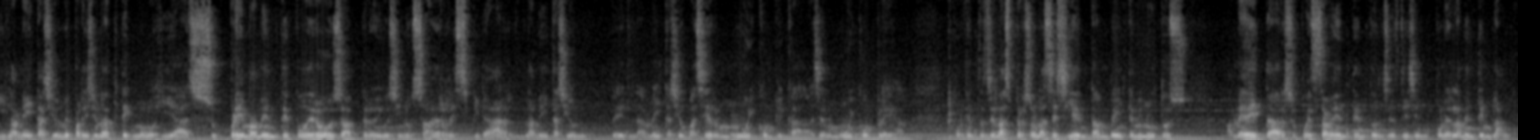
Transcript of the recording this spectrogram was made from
y la meditación me parece una tecnología supremamente poderosa, pero digo, si no sabes respirar, la meditación, eh, la meditación va a ser muy complicada, va a ser muy compleja, porque entonces las personas se sientan 20 minutos a meditar supuestamente, entonces dicen poner la mente en blanco.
